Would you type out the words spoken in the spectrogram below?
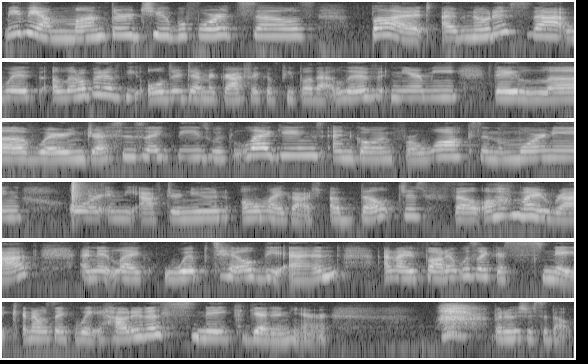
maybe a month or two before it sells. But I've noticed that with a little bit of the older demographic of people that live near me, they love wearing dresses like these with leggings and going for walks in the morning or in the afternoon oh my gosh a belt just fell off my rack and it like whip-tailed the end and I thought it was like a snake and I was like wait how did a snake get in here? But it was just a belt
